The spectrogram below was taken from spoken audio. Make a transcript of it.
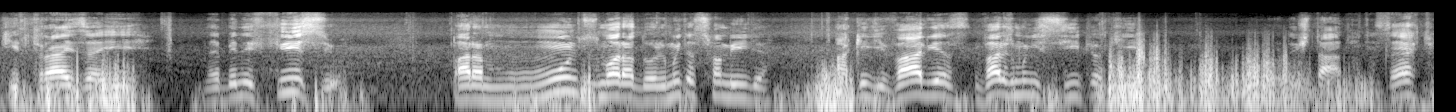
que traz aí né, benefício para muitos moradores, muitas famílias aqui de várias, vários municípios aqui estado, tá certo?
